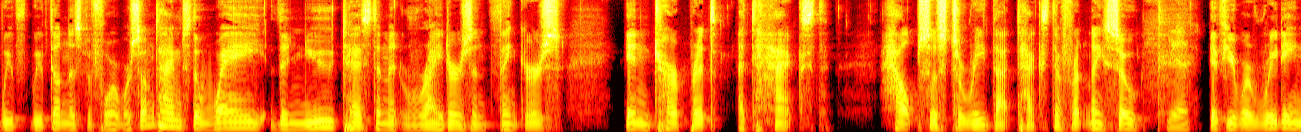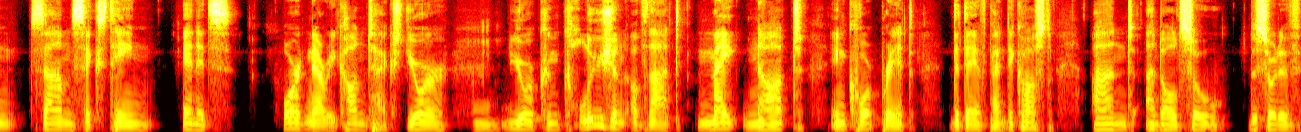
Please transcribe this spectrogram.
we've we've done this before. Where sometimes the way the New Testament writers and thinkers interpret a text helps us to read that text differently. So, yeah. if you were reading Psalm 16 in its ordinary context, you're mm. your conclusion of that might not incorporate the day of Pentecost and and also the sort of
